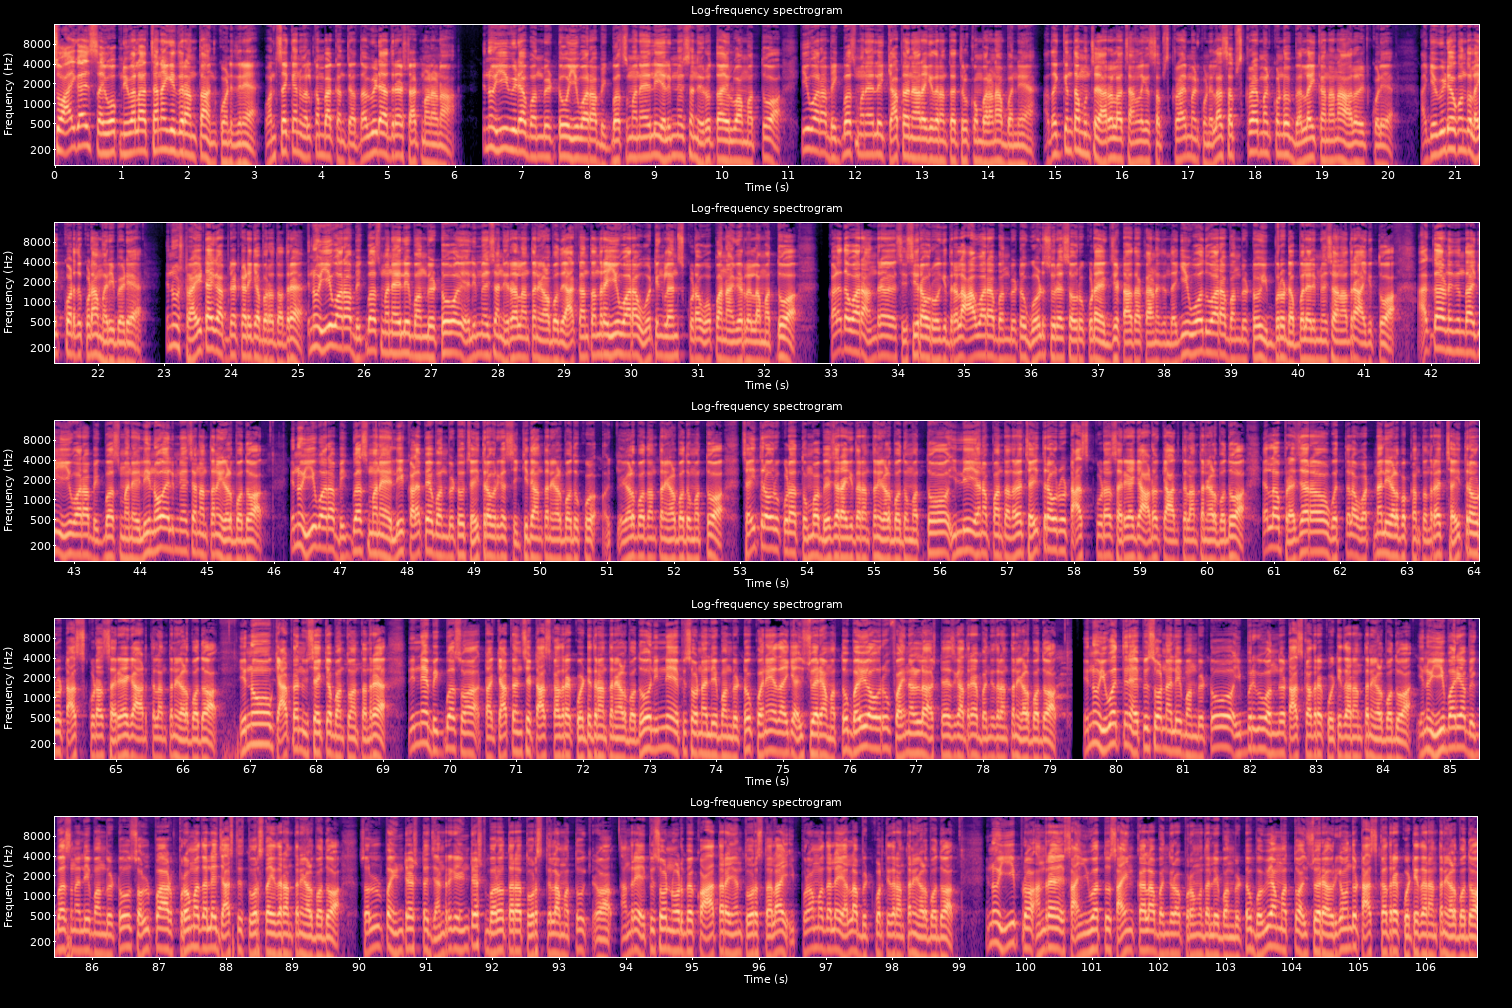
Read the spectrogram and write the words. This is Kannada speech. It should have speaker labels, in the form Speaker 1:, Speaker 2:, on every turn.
Speaker 1: So I guys I hope ನೀವೆಲ್ಲ ಚೆನ್ನಾಗಿದ್ದೀರಾ ಅಂತ ಅಂದ್ಕೊಂಡಿದ್ದೀನಿ ಒನ್ ಸೆಕೆಂಡ್ ವೆಲ್ಕಮ್ ಬ್ಯಾಕ್ ಅಂತ ಹೇಳ್ತಾ ವಿಡಿಯೋ ಆದರೆ ಸ್ಟಾರ್ಟ್ ಮಾಡೋಣ. ಇನ್ನು ಈ ವಿಡಿಯೋ ಬಂದುಬಿಟ್ಟು ಈ ವಾರ ಬಿಗ್ ಬಾಸ್ ಮನೆಯಲ್ಲಿ ಎಲಿಮಿನೇಷನ್ ಇರುತ್ತಾ ಇಲ್ವಾ ಮತ್ತು ಈ ವಾರ ಬಿಗ್ ಬಾಸ್ ಮನೆಯಲ್ಲಿ ಕ್ಯಾಪ್ಟನ್ ಯಾರಾಗಿದ್ದಾರೆ ಅಂತ ತಿಳ್ಕೊಂಬರೋಣ ಬನ್ನಿ. ಅದಕ್ಕಿಂತ ಮುಂಚೆ ಯಾರೆಲ್ಲ ಚಾನಲ್ಗೆ ಸಬ್ಸ್ಕ್ರೈಬ್ ಮಾಡ್ಕೊಂಡಿಲ್ಲ ಸಬ್ಸ್ಕ್ರೈಬ್ ಮಾಡಿಕೊಂಡು ಬೆಲ್ಲೈಕನನ್ನು ಆಲರ್ ಇಟ್ಕೊಳ್ಳಿ. ಹಾಗೆ ವಿಡಿಯೋಗೊಂದು ಲೈಕ್ ಕೊಡೋದು ಕೂಡ ಮರಿಬೇಡಿ. ಇನ್ನು ಸ್ಟ್ರೈಟ್ ಆಗಿ ಅಪ್ಡೇಟ್ ಕಡೆಗೆ ಬರೋದಾದ್ರೆ, ಇನ್ನು ಈ ವಾರ ಬಿಗ್ ಬಾಸ್ ಮನೆಯಲ್ಲಿ ಬಂದ್ಬಿಟ್ಟು ಎಲಿಮಿನೇಷನ್ ಇರಲ್ಲ ಅಂತ ಹೇಳ್ಬೋದು. ಯಾಕಂತಂದ್ರೆ ಈ ವಾರ ವೋಟಿಂಗ್ ಲೈನ್ಸ್ ಕೂಡ ಓಪನ್ ಆಗಿರಲಿಲ್ಲ ಮತ್ತು ಕಳೆದ ವಾರ ಅಂದರೆ ಶಿಶಿರ್ ಅವರು ಹೋಗಿದ್ರಲ್ಲ, ಆ ವಾರ ಬಂದ್ಬಿಟ್ಟು ಗೋಲ್ಡ್ ಸುರೇಶ್ ಅವರು ಕೂಡ ಎಕ್ಸಿಟ್ ಆದ ಕಾರಣದಿಂದಾಗಿ ಹೋದ ವಾರ ಬಂದ್ಬಿಟ್ಟು ಇಬ್ಬರು ಡಬಲ್ ಎಲಿಮಿನೇಷನ್ ಆದರೆ ಆಗಿತ್ತು. ಆ ಕಾರಣದಿಂದಾಗಿ ಈ ವಾರ ಬಿಗ್ ಬಾಸ್ ಮನೆಯಲ್ಲಿ ನೋ ಎಲಿಮಿನೇಷನ್ ಅಂತಲೇ ಹೇಳ್ಬೋದು. ಇನ್ನು ಈ ವಾರ ಬಿಗ್ ಬಾಸ್ ಮನೆಯಲ್ಲಿ ಕಳಪೆ ಬಂದ್ಬಿಟ್ಟು ಚೈತ್ರ ಅವರಿಗೆ ಸಿಕ್ಕಿದೆ ಅಂತಲೇ ಹೇಳ್ಬೋದು ಹೇಳ್ಬೋದು ಅಂತಲೇ ಹೇಳ್ಬೋದು ಮತ್ತು ಚೈತ್ರ ಅವರು ಕೂಡ ತುಂಬ ಬೇಜಾರಾಗಿದ್ದಾರೆ ಅಂತಲೇ ಹೇಳ್ಬೋದು ಮತ್ತು ಇಲ್ಲಿ ಏನಪ್ಪ ಅಂತಂದರೆ ಚೈತ್ರ ಅವರು ಟಾಸ್ಕ್ ಕೂಡ ಸರಿಯಾಗಿ ಆಡೋಕ್ಕೆ ಆಗ್ತಿಲ್ಲ ಅಂತಲೇ ಹೇಳ್ಬೋದು. ಎಲ್ಲ ಪ್ರೆಜರ್ ಗೊತ್ತಿಲ್ಲ ಒಟ್ಟಿನಲ್ಲಿ ಹೇಳ್ಬೇಕಂತಂದರೆ ಚೈತ್ರ ಅವರು ಟಾಸ್ಕ್ ಕೂಡ ಸರಿಯಾಗಿ ಆಡ್ತಿಲ್ಲ ಅಂತಲೇ ಹೇಳ್ಬೋದು. ಇನ್ನು ಕ್ಯಾಪ್ಟನ್ ವಿಷಯಕ್ಕೆ ಬಂತು ಅಂತಂದರೆ, ನಿನ್ನೆ ಬಿಗ್ ಬಾಸ್ ಕ್ಯಾಪ್ಟನ್ಸಿ ಟಾಸ್ಕ್ ಆದರೆ ಕೊಟ್ಟಿದ್ರು ಅಂತಲೇ ಹೇಳ್ಬೋದು. ನಿನ್ನೆ ಎಪಿಸೋಡ್ನಲ್ಲಿ ಬಂದುಬಿಟ್ಟು ಕೊನೆಯದಾಗಿ ಐಶ್ವರ್ಯ ಮತ್ತು ಬೈ ಅವರು ಫೈನಲ್ ಸ್ಟೇಜ್ಗೆ ಆದರೆ ಬಂದಿದ್ರು ಅಂತಲೇ ಹೇಳ್ಬೋದು. ಇನ್ನು ಇವತ್ತಿನ ಎಪಿಸೋಡ್ನಲ್ಲಿ ಬಂದುಬಿಟ್ಟು ಇಬ್ಬರಿಗೂ ಒಂದು ಟಾಸ್ಕ್ ಆದರೆ ಕೊಟ್ಟಿದ್ದಾರೆ ಅಂತಲೇ ಹೇಳ್ಬೋದು. ಇನ್ನು ಈ ಬಾರಿಯ ಬಿಗ್ ಬಾಸ್ನಲ್ಲಿ ಬಂದುಬಿಟ್ಟು ಸ್ವಲ್ಪ ಪ್ರೋಮೋದಲ್ಲೇ ಜಾಸ್ತಿ ತೋರಿಸ್ತಾ ಇದ್ದಾರೆ ಅಂತಲೇ ಹೇಳ್ಬೋದು. ಸ್ವಲ್ಪ ಇಂಟ್ರೆಸ್ಟ್ ಜನರಿಗೆ ಇಂಟ್ರೆಸ್ಟ್ ಬರೋ ಥರ ತೋರಿಸ್ತಿಲ್ಲ ಮತ್ತು ಅಂದರೆ ಎಪಿಸೋಡ್ ನೋಡಬೇಕು ಆ ಥರ ಏನು ತೋರಿಸ್ತಲ್ಲ ಈ ಪ್ರೋಮೋದಲ್ಲೇ ಎಲ್ಲ ಬಿಟ್ಕೊಡ್ತಿದ್ದಾರೆ ಅಂತಲೇ ಹೇಳ್ಬೋದು. ಇನ್ನು ಈ ಪ್ರೋ, ಅಂದರೆ ಸಾ, ಇವತ್ತು ಸಾಯಂಕಾಲ ಬಂದಿರೋ ಪ್ರೋಮೋದಲ್ಲಿ ಬಂದುಬಿಟ್ಟು ಭವ್ಯ ಮತ್ತು ಐಶ್ವರ್ಯ ಅವರಿಗೆ ಒಂದು ಟಾಸ್ಕ್ ಆದರೆ ಕೊಟ್ಟಿದ್ದಾರೆ ಅಂತಲೇ ಹೇಳ್ಬೋದು.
